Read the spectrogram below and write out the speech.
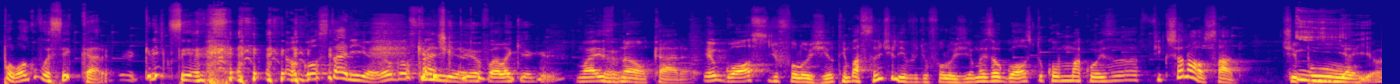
Pô, logo você, cara. Eu acredito que você. Eu gostaria, eu acredito que gostaria. ia falar aqui. Mas não, cara. Eu gosto de ufologia, eu tenho bastante livro de ufologia, mas eu gosto como uma coisa ficcional, sabe? Tipo, E aí, ó.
